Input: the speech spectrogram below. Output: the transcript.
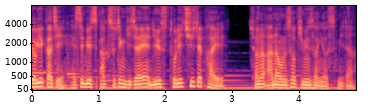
여기까지 SBS 박수진 기자의 뉴스토리 취재 파일. 저는 아나운서 김윤성이었습니다.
